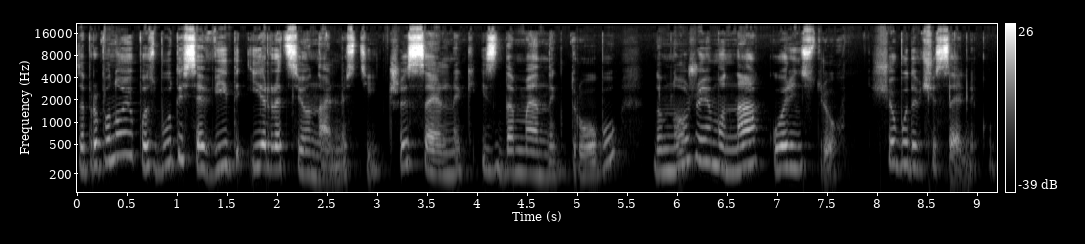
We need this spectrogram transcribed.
Запропоную позбутися від ірраціональності. Чисельник і знаменник дробу домножуємо на корінь з 3. Що буде в чисельнику?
